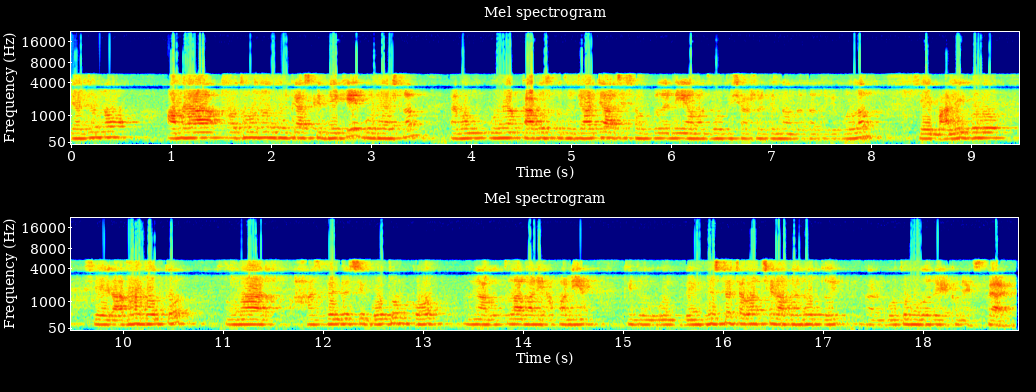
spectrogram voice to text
যার জন্য আমরা প্রথমত ওদেরকে আজকে দেখে বলে আসলাম এবং ওনার কাগজপত্র যা যা আছে সবগুলো নিয়ে আমাদের অফিসে আসার জন্য আমরা তাদেরকে বললাম। সে মালিক হলো সে রাধা দত্ত, ওনার হাজব্যান্ড হচ্ছে গৌতম কর, উনি আগরতলা বাড়ি হাঁপানিয়া, কিন্তু বিজনেসটা চালাচ্ছে রাধা দত্তই, কারণ গৌতম গড়ে এখন এক্সপায়ার্ড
